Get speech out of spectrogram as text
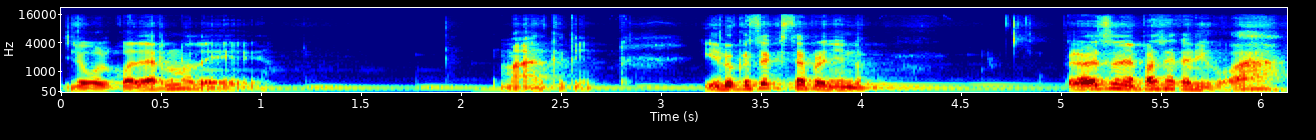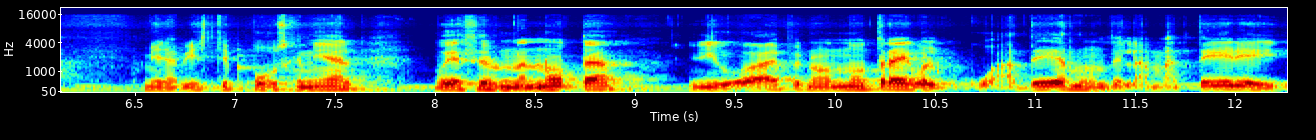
Y luego el cuaderno de marketing. Y lo que sea que esté aprendiendo. Pero a veces me pasa que digo, ah, mira, vi este post genial, voy a hacer una nota. Y digo, ay, pero no traigo el cuaderno de la materia. Y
